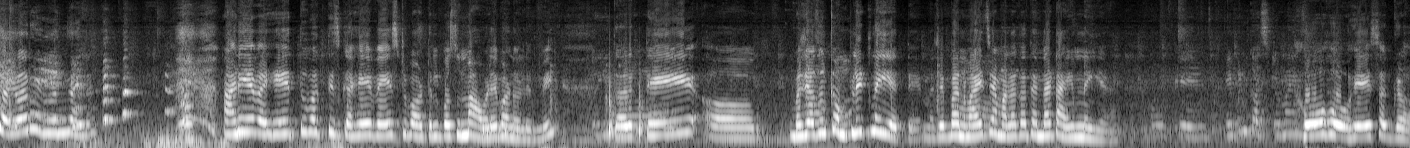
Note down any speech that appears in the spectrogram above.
सगळं रंगून झालं. आणि हे हे तू बघतीस का? हे वेस्ट बॉटलपासून मावळे बनवलेत मी. तर ते म्हणजे अजून कंप्लीट नाही येते ते. म्हणजे बनवायचे मला तर त्यांना टाईम नाही आहे हे हो हो सगळं.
